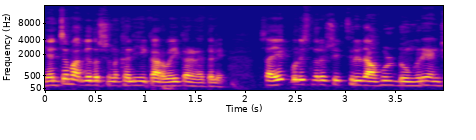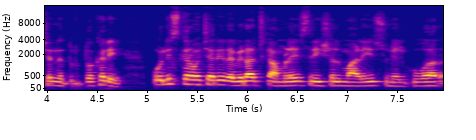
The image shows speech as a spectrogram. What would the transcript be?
यांच्या मार्गदर्शनाखाली ही कारवाई करण्यात आली. सहाय्यक पोलीस निरीक्षक श्री राहुल डोंगरे यांच्या नेतृत्वाखाली पोलीस कर्मचारी रविराज कांबळे श्रीशल माळी सुनील कुवर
